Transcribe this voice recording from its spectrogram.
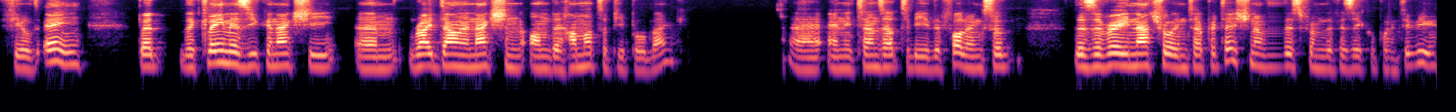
field A, but the claim is you can actually um, write down an action on the homotopy pullback. Uh, and it turns out to be the following. So there's a very natural interpretation of this from the physical point of view.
